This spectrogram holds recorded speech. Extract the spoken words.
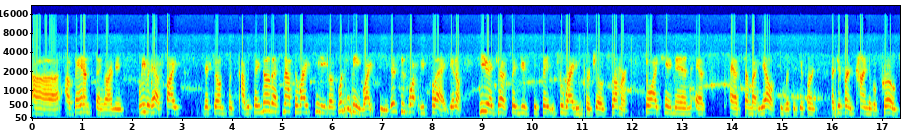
uh, a band singer. I mean, we would have fights. Mick Jones would, I would say, no, that's not the right key. He goes, what do you mean right key? This is what we play. You know, he had just been used to to writing for Joe Strummer. So I came in as as somebody else who with a different a different kind of approach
